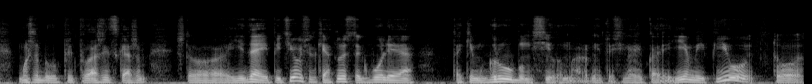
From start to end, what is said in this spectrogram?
можно было предположить, скажем, что еда и питье все-таки относятся к более таким грубым силам организма. То есть, когда ем и пью, то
